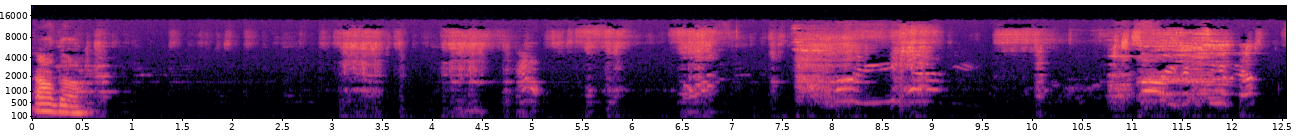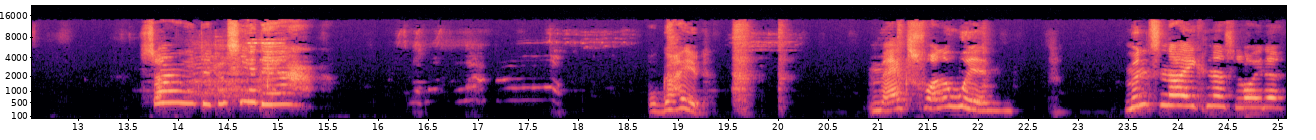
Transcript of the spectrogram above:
Ah, da. Sorry, didn't see you there. Oh, geil. Max for the win. Münzenereignis, Leute.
